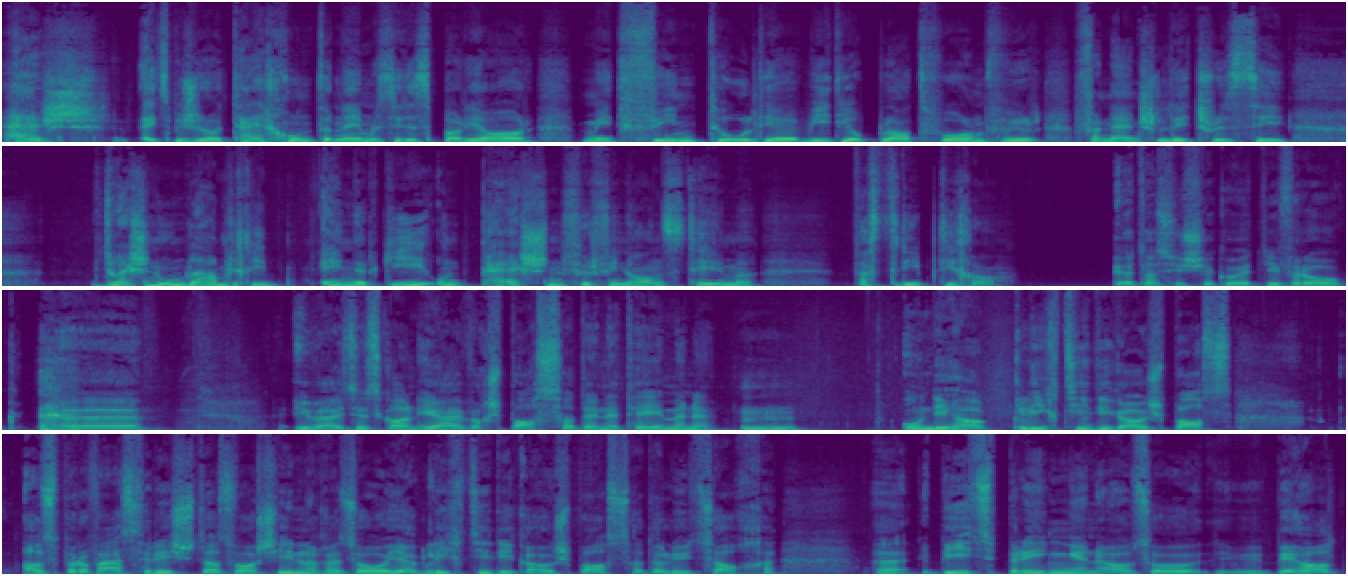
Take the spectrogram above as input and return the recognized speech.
hast, jetzt bist du noch Tech-Unternehmer seit ein paar Jahren mit Fintool, die Videoplattform für Financial Literacy. Du hast eine unglaubliche Energie und Passion für Finanzthemen. Was treibt dich an? Ja, das ist eine gute Frage. äh, ich weiß es gar nicht. Ich habe einfach Spass an diesen Themen. Mhm. Und ich habe gleichzeitig auch Spass als Professor ist das wahrscheinlich so. Ich habe gleichzeitig auch Spass an den Leuten Sachen äh, beizubringen. Also, ich bin halt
